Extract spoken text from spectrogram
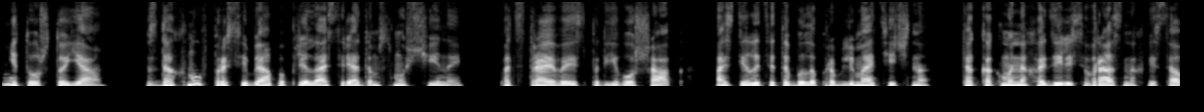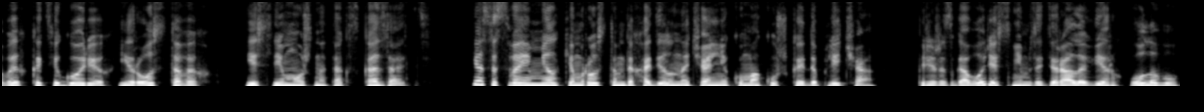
не то что я. Вздохнув про себя, поплелась рядом с мужчиной, подстраиваясь под его шаг, а сделать это было проблематично, так как мы находились в разных весовых категориях и ростовых, если можно так сказать. Я со своим мелким ростом доходила начальнику макушкой до плеча. При разговоре с ним задирала вверх голову,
